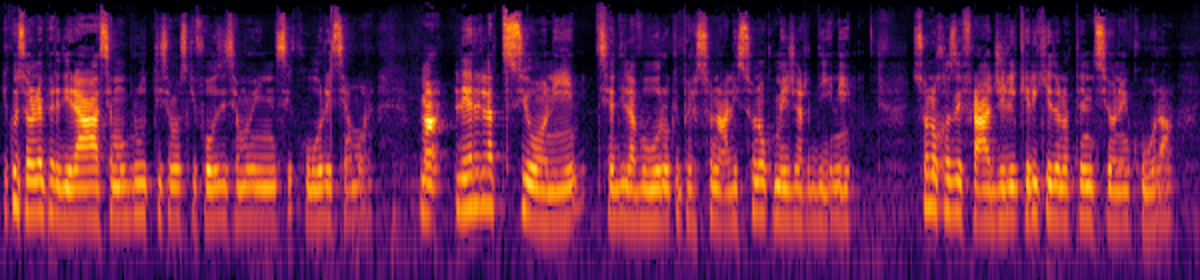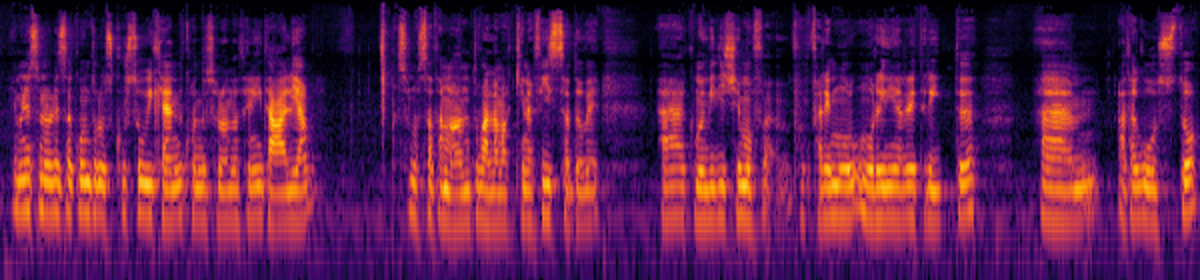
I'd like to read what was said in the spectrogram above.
E questo non è per dire ah, siamo brutti, siamo schifosi, siamo insicuri, siamo... Eh. Ma le relazioni, sia di lavoro che personali, sono come i giardini. Sono cose fragili che richiedono attenzione e cura. E me ne sono resa conto lo scorso weekend quando sono andata in Italia. Sono stata a Mantova alla macchina fissa dove eh, come vi dicevo fa- faremo un reading retreat ehm, ad agosto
